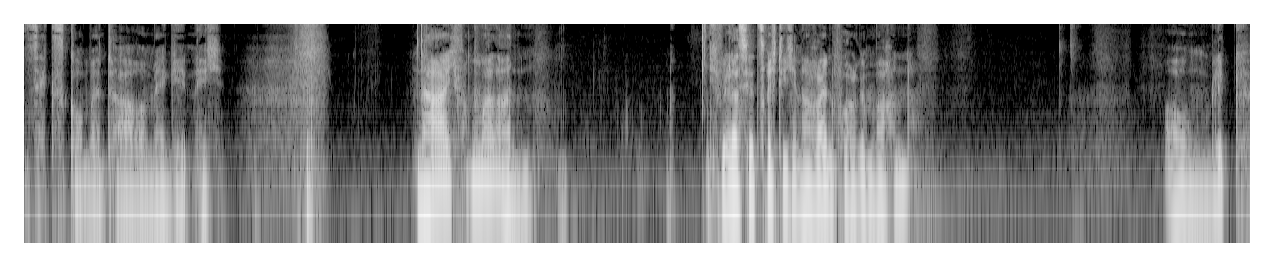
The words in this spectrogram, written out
Sechs Kommentare, mehr geht nicht. Na, ich fange mal an. Ich will das jetzt richtig in der Reihenfolge machen. Augenblick.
